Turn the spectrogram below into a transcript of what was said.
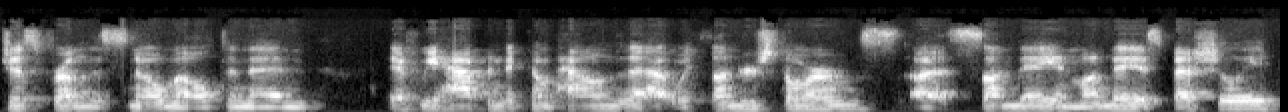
just from the snow melt. And then if we happen to compound that with thunderstorms, uh, Sunday and Monday especially,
